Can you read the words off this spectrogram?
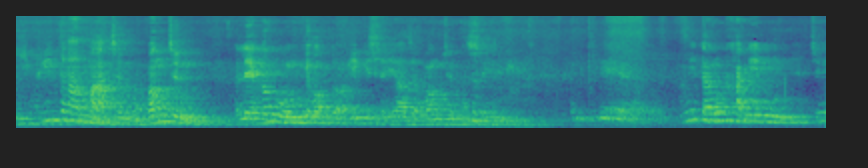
ये पिता माचे में वंचन लेकिन वो उनके हक तो एक से याद वंचन से ये मैं तंग खाने जे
